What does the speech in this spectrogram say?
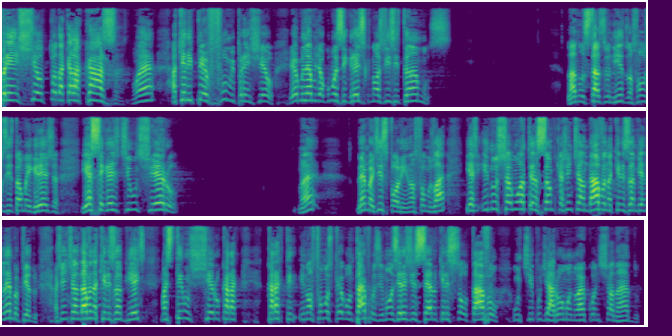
preencheu toda aquela casa, não é? Aquele perfume preencheu. Eu me lembro de algumas igrejas que nós visitamos. Lá nos Estados Unidos, nós fomos visitar uma igreja e essa igreja tinha um cheiro, não é? Lembra disso, Paulinho? Nós fomos lá e, e, nos chamou a atenção porque a gente andava naqueles ambientes. Lembra, Pedro? A gente andava naqueles ambientes, mas tem um cheiro característico. E nós fomos perguntar para os irmãos e eles disseram que eles soltavam um tipo de aroma no ar-condicionado.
